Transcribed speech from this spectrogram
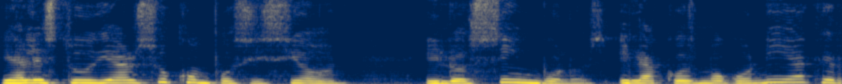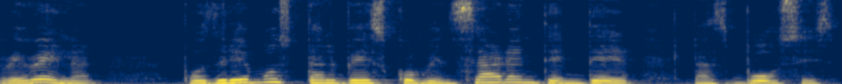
y al estudiar su composición y los símbolos y la cosmogonía que revelan, podremos tal vez comenzar a entender las voces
